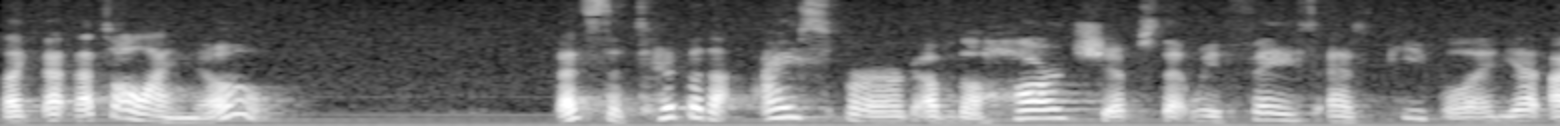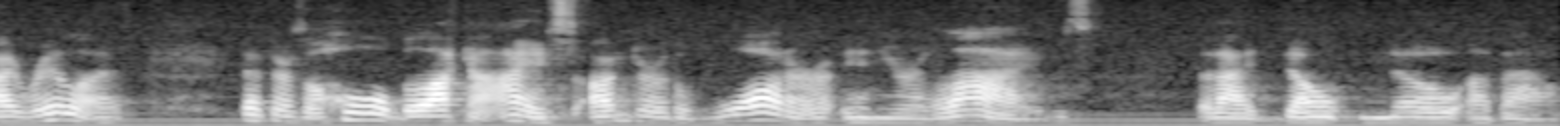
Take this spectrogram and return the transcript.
Like, that, that's all I know. That's the tip of the iceberg of the hardships that we face as people, and yet I realize that there's a whole block of ice under the water in your lives that I don't know about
